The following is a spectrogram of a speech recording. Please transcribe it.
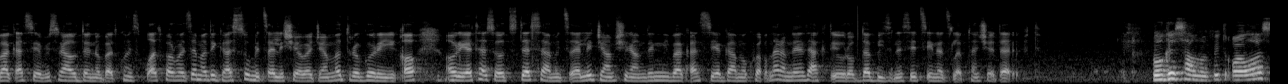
ვაკანსიების რაოდენობა თქვენს პლატფორმაზე. მოდი გასული წელი შევაჯამოთ როგორი იყო? 2023 წელი ჯამში რამდენი ვაკანსია გამოქვეყნა რამდენად აქტიურობდა ბიზნესი წინა წლებთან შედარებით მოგესალმებით ყველას.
